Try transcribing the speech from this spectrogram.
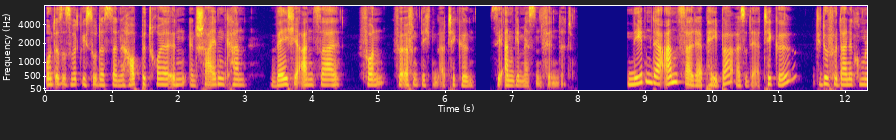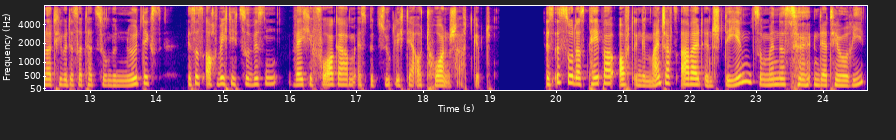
und es ist wirklich so, dass deine Hauptbetreuerin entscheiden kann, welche Anzahl von veröffentlichten Artikeln sie angemessen findet. Neben der Anzahl der Paper, also der Artikel, die du für deine kumulative Dissertation benötigst, ist es auch wichtig zu wissen, welche Vorgaben es bezüglich der Autorenschaft gibt. Es ist so, dass Paper oft in Gemeinschaftsarbeit entstehen, zumindest in der Theorie,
